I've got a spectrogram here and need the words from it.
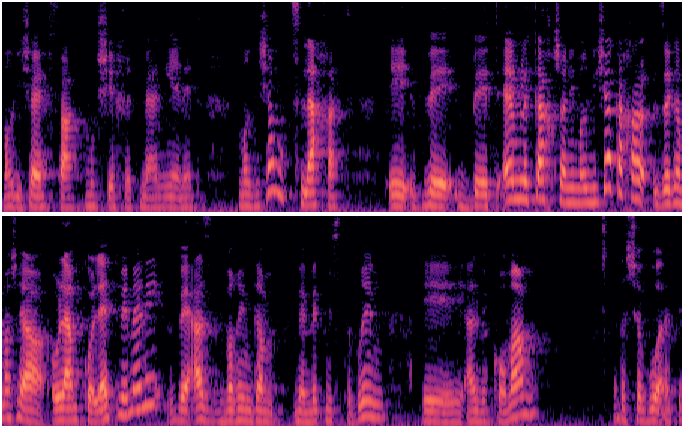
מרגישה יפה, מושכת, מעניינת, מרגישה מוצלחת. אה, ובהתאם לכך שאני מרגישה ככה, זה גם מה שהעולם קולט ממני, ואז דברים גם באמת מסתדרים אה, על מקומם בשבוע הזה.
